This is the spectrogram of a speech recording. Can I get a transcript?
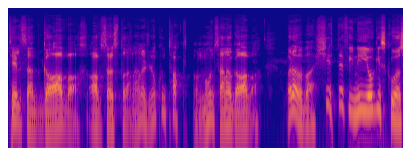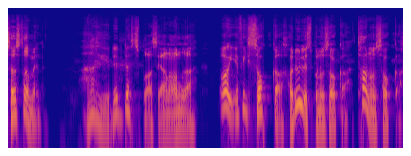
tilsendt gaver av søsteren. Han har ikke noen kontakt med henne, men hun sender gaver. Og da var det bare Shit, jeg fikk nye joggesko av søsteren min. Herregud, det er dødsbra, sier den andre. Oi, jeg fikk sokker. Har du lyst på noen sokker? Ta noen sokker.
